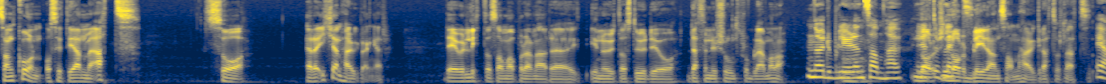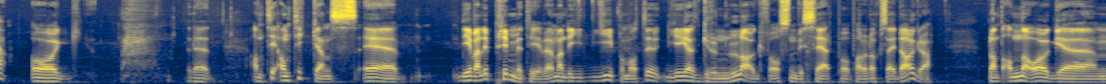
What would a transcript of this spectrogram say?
sandkorn og sitter igjen med ett, så er det ikke en haug lenger. Det er jo litt det samme på den der eh, inn og ut av studio definisjonsproblemer. da. Når blir det en sandhaug, rett og slett? når blir det en sandhaug, rett og slett. Ja. Og det, anti, antikkens er De er veldig primitive, men de gir på en måte gir et grunnlag for hvordan vi ser på paradokser i dag. da. Blant annet òg eh,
